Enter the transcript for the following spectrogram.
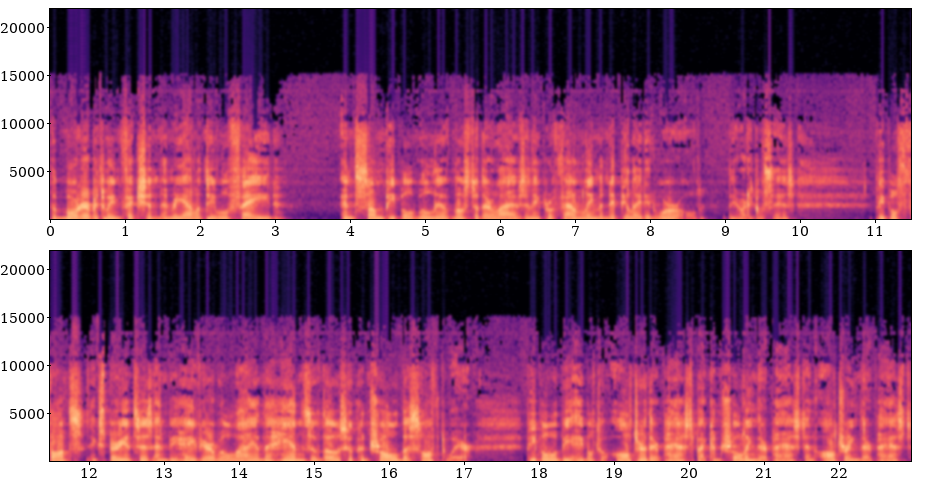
The border between fiction and reality will fade, and some people will live most of their lives in a profoundly manipulated world, the article says. People's thoughts, experiences, and behavior will lie in the hands of those who control the software People will be able to alter their past by controlling their past and altering their past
